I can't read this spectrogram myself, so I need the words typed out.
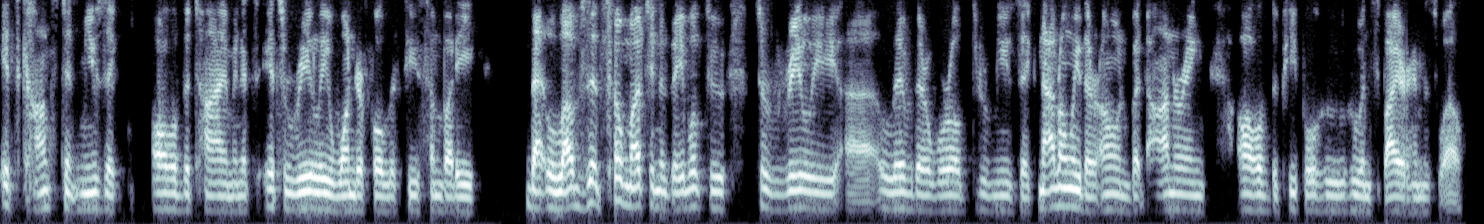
it's constant music all of the time and it's it's really wonderful to see somebody that loves it so much and is able to to really uh, live their world through music not only their own but honoring all of the people who who inspire him as well.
